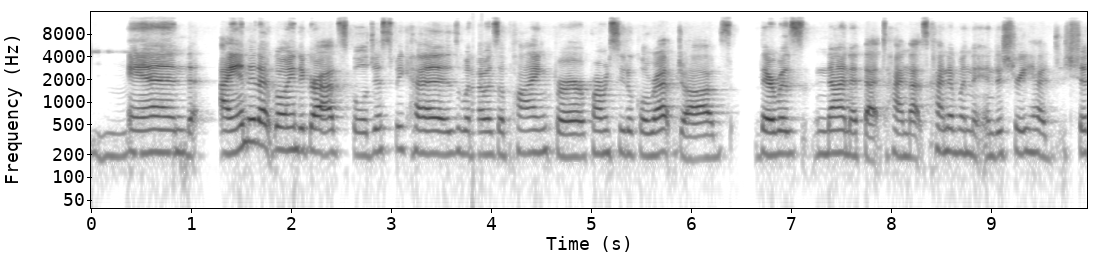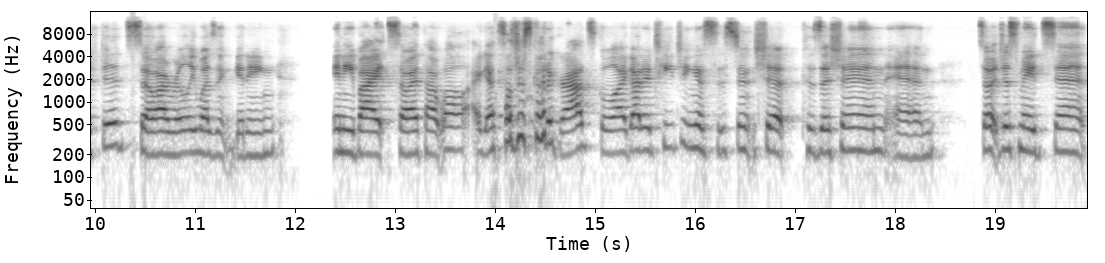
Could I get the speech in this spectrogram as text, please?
Mm-hmm. And I ended up going to grad school just because when I was applying for pharmaceutical rep jobs, there was none at that time. That's kind of when the industry had shifted. So I really wasn't getting any bites. So I thought, well, I guess I'll just go to grad school. I got a teaching assistantship position. And so it just made sense.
